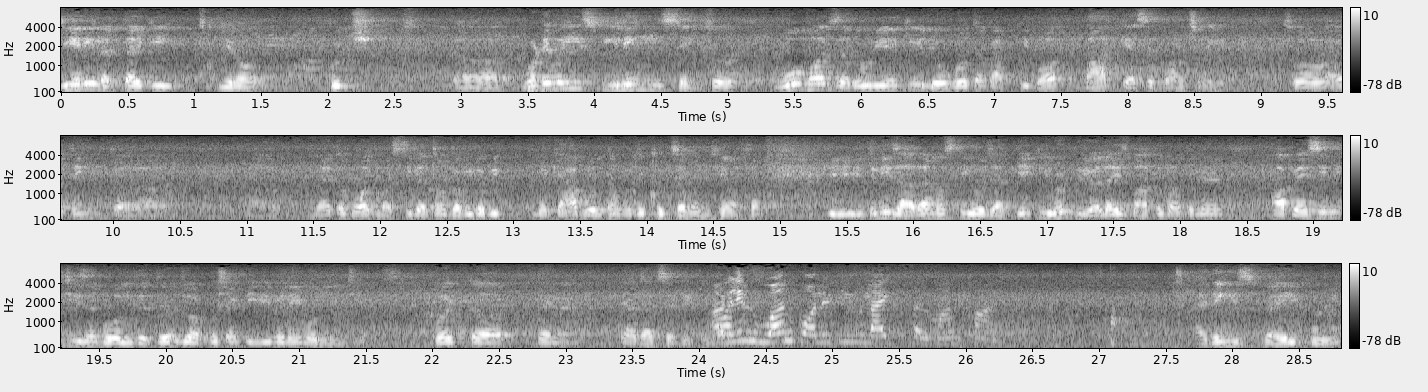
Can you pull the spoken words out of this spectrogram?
ये नहीं लगता है कि you know कुछ whatever is feeling he saying so वो बहुत ज़रूरी है कि लोगों तक आपकी बहुत बात कैसे पहुँच रही है। सो आई थिंक मैं तो बहुत मस्ती करता हूँ। कभी कभी मैं क्या बोलता हूँ, मुझे खुद समझ नहीं आता कि इतनी ज़्यादा मस्ती हो जाती है कि यू डोंट रियलाइज़ बातों बातों में आप ऐसी भी चीज़ें बोल देते हो जो आपको शायद टीवी पे नहीं बोलनी चाहिए। But then yeah that's attitude Arjun one quality you like Salman Khan. I think is very cool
